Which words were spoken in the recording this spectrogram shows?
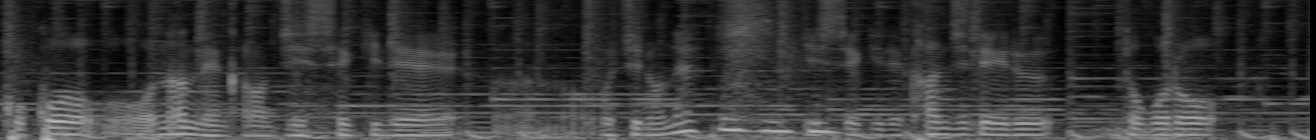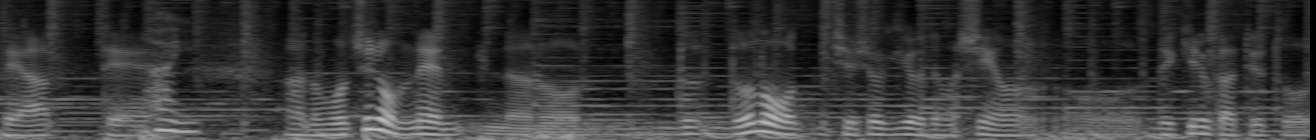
ここ何年かの実績であのうちのね実績で感じているところであって、はい。あのもちろんねあのど、どの中小企業でも支援をできるかというと、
